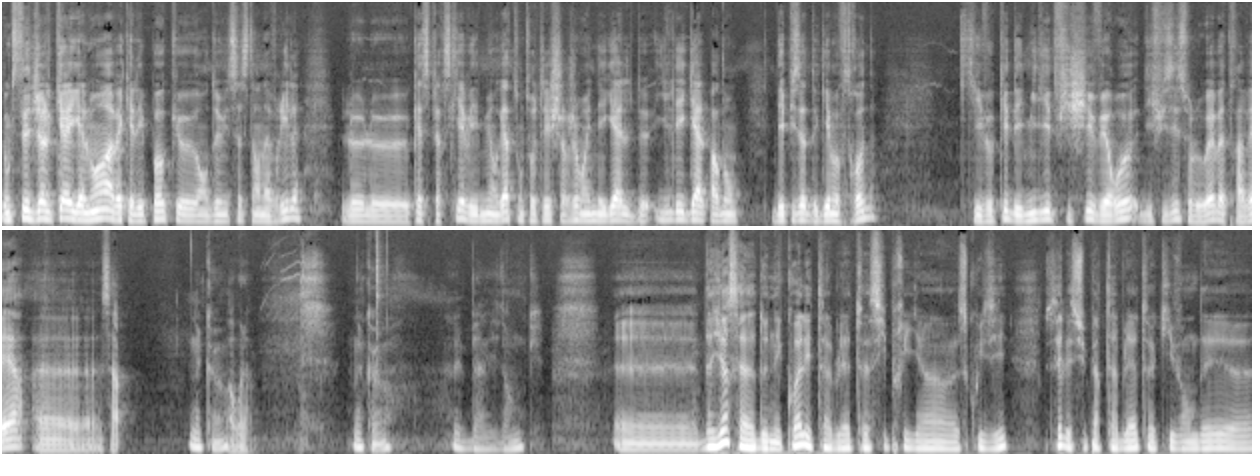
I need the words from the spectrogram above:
Donc c'était déjà le cas également avec à l'époque, euh, en 2000, ça c'était en avril, le, le Kaspersky avait mis en garde contre le téléchargement illégal, de, illégal pardon, d'épisodes de Game of Thrones qui évoquaient des milliers de fichiers véreux diffusés sur le web à travers euh, ça. D'accord, voilà. d'accord. Eh ben, dis donc. Euh, D'ailleurs, ça a donné quoi les tablettes Cyprien euh, Squeezie? Tu sais, les super tablettes qui vendaient. euh,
